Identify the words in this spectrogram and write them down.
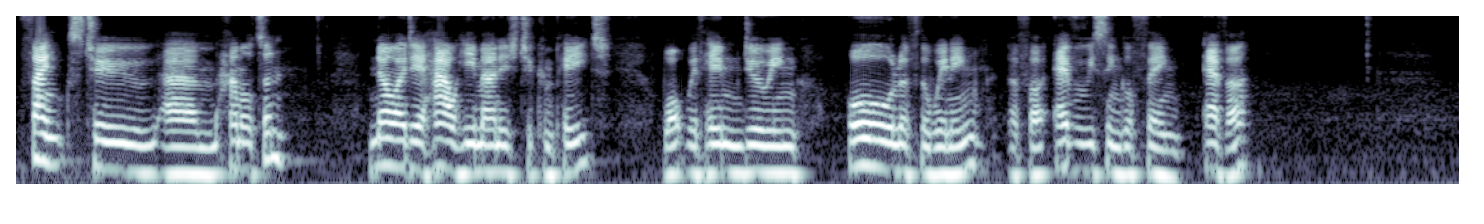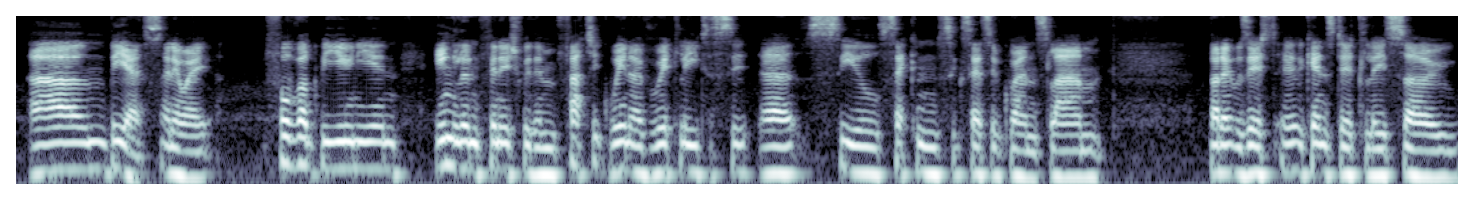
thanks to um, Hamilton. No idea how he managed to compete. What with him doing all of the winning for every single thing ever. Um, but yes, anyway, for rugby union, England finished with emphatic win over Italy to se- uh, seal second successive Grand Slam, but it was it- against Italy, so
